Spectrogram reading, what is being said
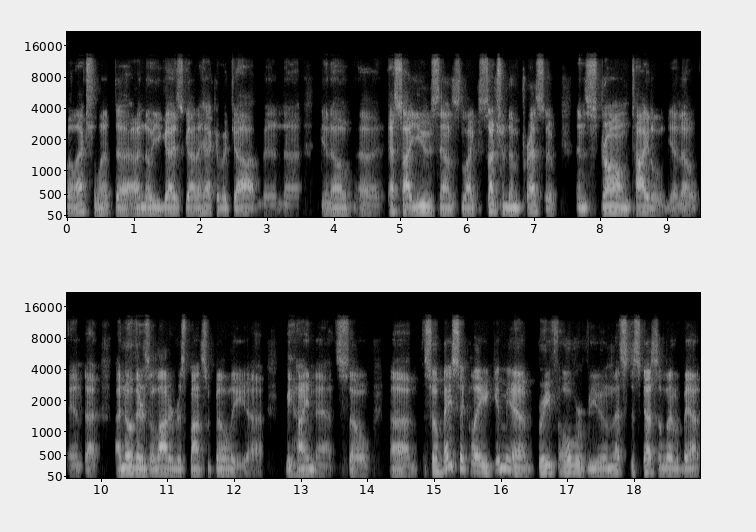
Well, excellent. Uh, I know you guys got a heck of a job, and uh, you know, uh, SIU sounds like such an impressive and strong title. You know, and uh, I know there's a lot of responsibility uh, behind that. So, uh, so basically, give me a brief overview, and let's discuss a little bit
